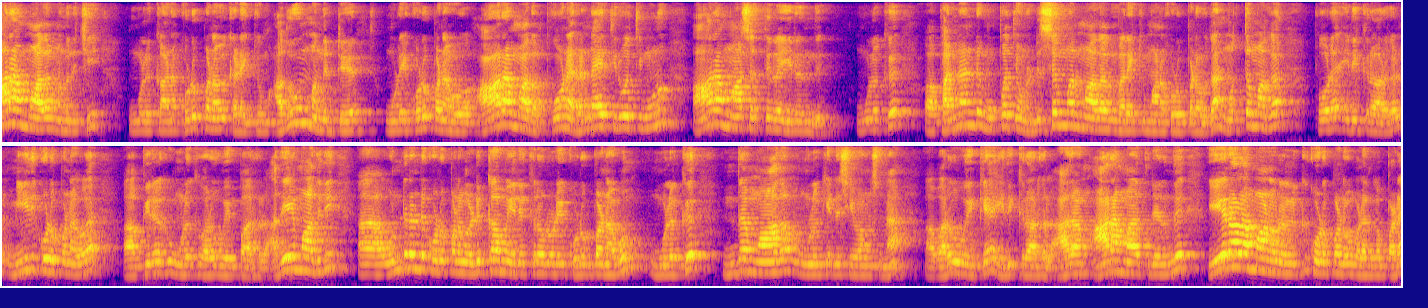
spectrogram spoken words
ஆறாம் மாதம் வந்துடுச்சு உங்களுக்கான கொடுப்பனவு கிடைக்கும். அதுவும் வந்துட்டு உங்களுடைய கொடுப்பனவு ஆறாம் மாதம் போன ரெண்டாயிரத்தி இருபத்தி மூணு ஆறாம் மாதத்தில் இருந்து உங்களுக்கு பன்னெண்டு முப்பத்தி ஒன்று டிசம்பர் மாதம் வரைக்குமான கொடுப்பனவு தான் மொத்தமாக போட இருக்கிறார்கள். மீதி கொடுப்பனவை பிறகு உங்களுக்கு வரவு வைப்பார்கள். அதே மாதிரி ஒன்று ரெண்டு கொடுப்பனவு எடுக்காமல் இருக்கிறவருடைய கொடுப்பனவும் உங்களுக்கு இந்த மாதம் உங்களுக்கு என்ன செய்வாங்கன்னு சொன்னால் வரவு வைக்க இருக்கிறார்கள். ஆறாம் ஆறாம் மாதத்திலிருந்து ஏராளமானவர்களுக்கு கொடுப்பனவு வழங்கப்பட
